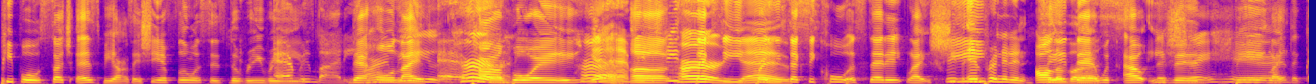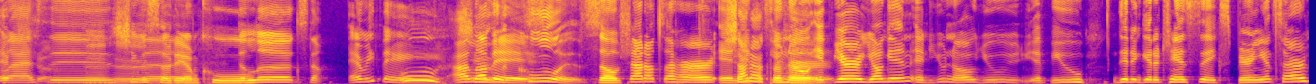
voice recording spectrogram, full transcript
people such as Beyonce. She influences the Riri, Everybody. that whole R&B, like her. tomboy, Her. Yeah, uh, she's her, sexy, crazy, sexy, cool aesthetic. Like She's she imprinted in all of us. that without The even hair, being like the glasses. She was so damn cool. The looks, the everything. Ooh, I love it. The coolest. So shout out to her and Shout if, out to you know, her. if you're a youngin and you know you if you didn't get a chance to experience her,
